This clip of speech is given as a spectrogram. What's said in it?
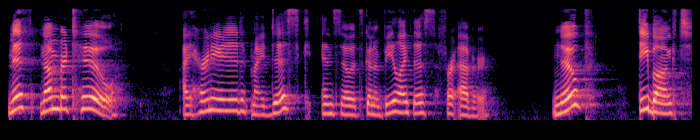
Myth number two. I herniated my disc, and so it's going to be like this forever. Nope. Debunked.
